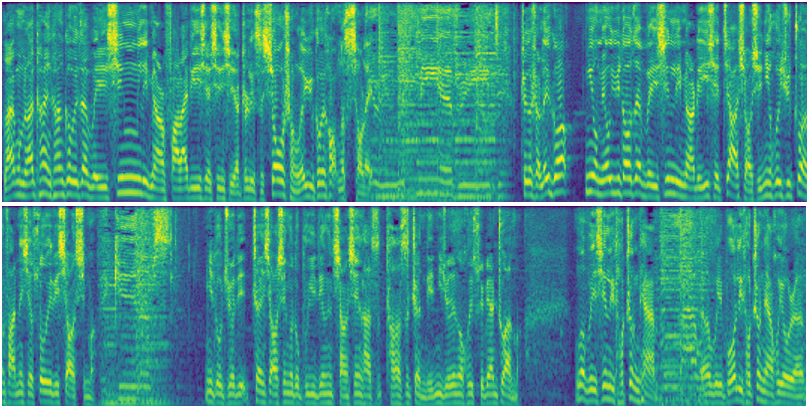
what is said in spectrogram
来，我们来看一看各位在微信里面发来的一些信息啊。这里是笑声雷雨，各位好，我是小雷。这个是雷哥，你有没有遇到在微信里面的一些假消息？你会去转发那些所谓的消息吗？你都觉得真消息，我都不一定相信它是它是真的。你觉得我会随便转吗？我微信里头整天，呃，微博里头整天会有人，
